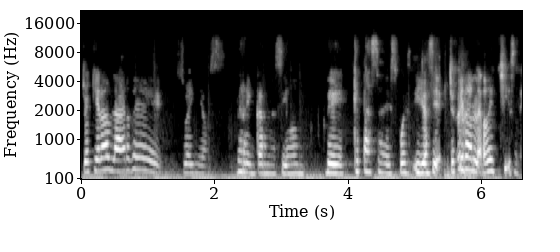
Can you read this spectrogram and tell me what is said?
yo quiero hablar de sueños, de reencarnación, de qué pasa después. Y yo así, yo quiero hablar de chisme.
